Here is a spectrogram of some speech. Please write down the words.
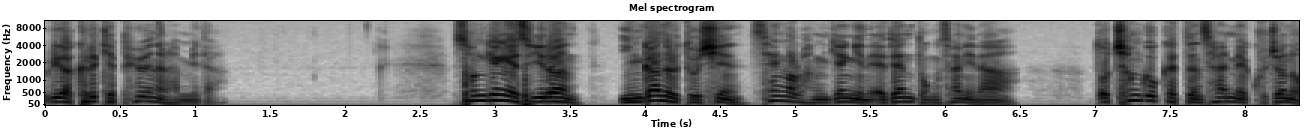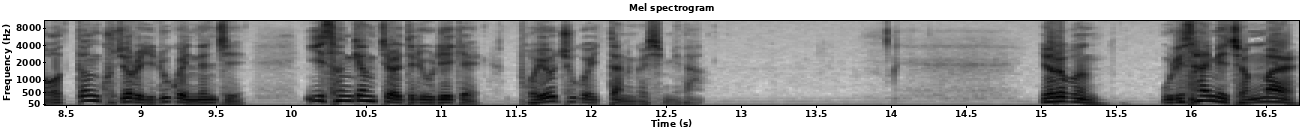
우리가 그렇게 표현을 합니다. 성경에서 이런 인간을 두신 생활 환경인 에덴 동산이나 또 천국 같은 삶의 구조는 어떤 구조를 이루고 있는지 이 성경절들이 우리에게 보여주고 있다는 것입니다. 여러분, 우리 삶이 정말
